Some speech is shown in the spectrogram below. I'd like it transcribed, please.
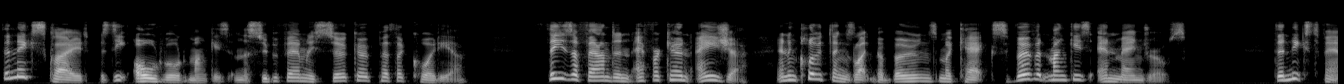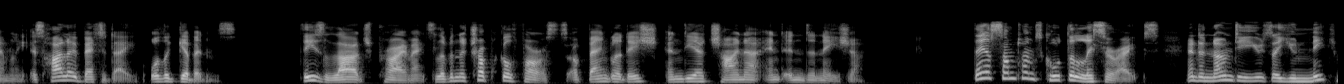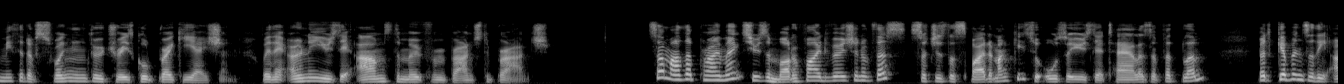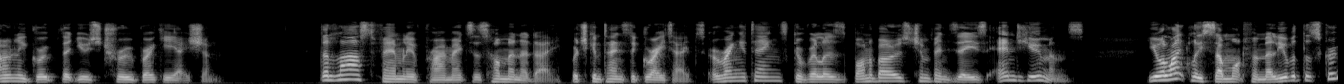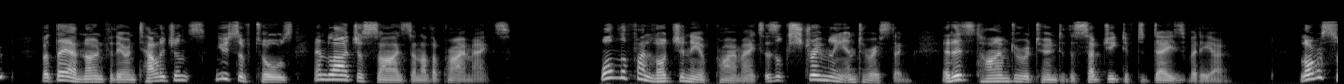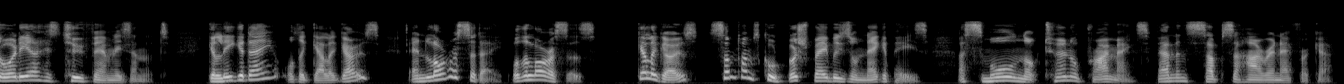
The next clade is the Old World monkeys in the superfamily Cercopithecoidea. These are found in Africa and Asia, and include things like baboons, macaques, vervet monkeys, and mandrills. The next family is Hylobatidae, or the gibbons. These large primates live in the tropical forests of Bangladesh, India, China, and Indonesia. They are sometimes called the lesser apes, and are known to use a unique method of swinging through trees called brachiation, where they only use their arms to move from branch to branch. Some other primates use a modified version of this, such as the spider monkeys who also use their tail as a fifth limb, but gibbons are the only group that use true brachiation. The last family of primates is Hominidae, which contains the great apes, orangutans, gorillas, bonobos, chimpanzees, and humans. You are likely somewhat familiar with this group, but they are known for their intelligence, use of tools, and larger size than other primates. While the phylogeny of primates is extremely interesting, it is time to return to the subject of today's video. Lorisoidea has two families in it, Galagidae, or the galagos, and Lorisidae, or the lorises. Galagos, sometimes called bush babies or nagapies, are small nocturnal primates found in sub-Saharan Africa.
